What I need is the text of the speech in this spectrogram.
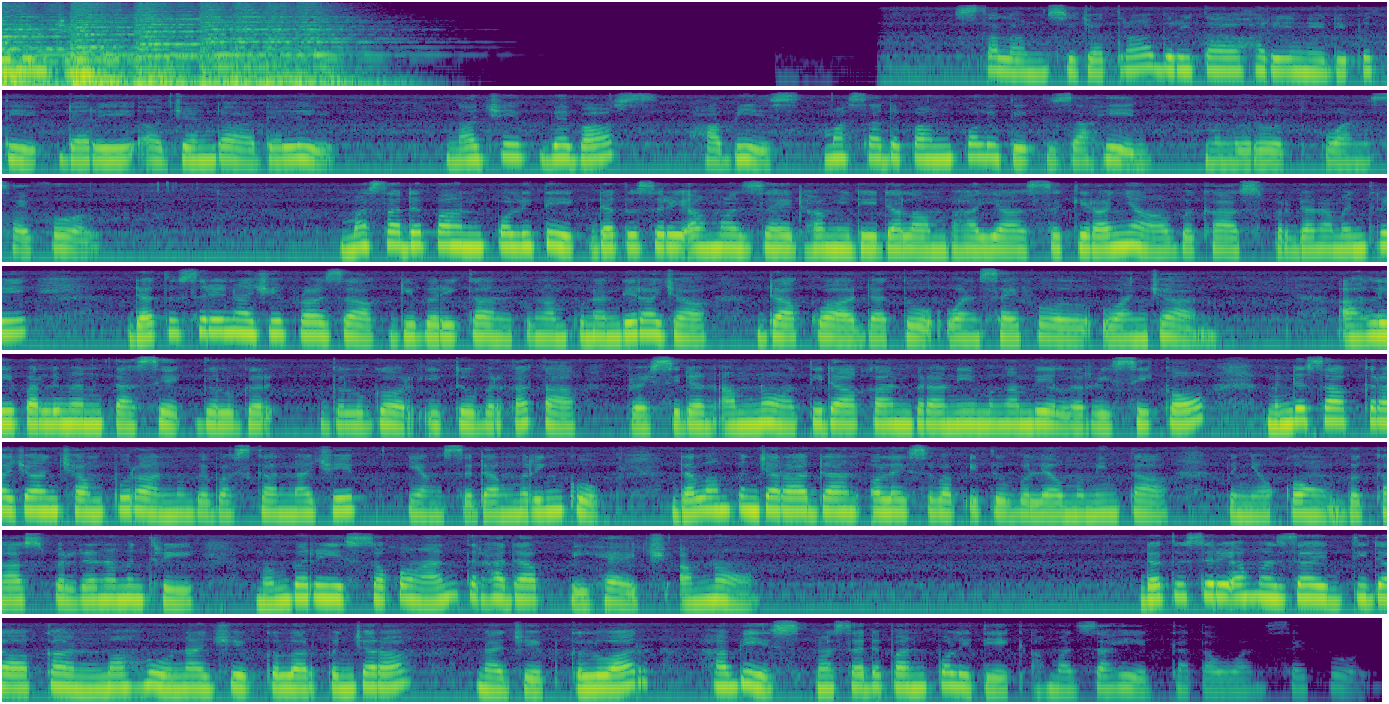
Audio Jungle. Salam sejahtera berita hari ini dipetik dari agenda Delhi. Najib bebas, habis masa depan politik Zahid menurut Wan Saiful. Masa depan politik Datuk Seri Ahmad Zahid Hamidi dalam bahaya sekiranya bekas Perdana Menteri Datuk Seri Najib Razak diberikan pengampunan diraja dakwa Datuk Wan Saiful Wan Jan. Ahli Parlimen Tasik Gelugor, Gelugor itu berkata Presiden AMNO tidak akan berani mengambil risiko mendesak kerajaan campuran membebaskan Najib yang sedang meringkuk dalam penjara dan oleh sebab itu beliau meminta penyokong bekas Perdana Menteri memberi sokongan terhadap PH AMNO. Datuk Seri Ahmad Zaid tidak akan mahu Najib keluar penjara. Najib keluar, habis masa depan politik Ahmad Zahid, kata Wan Saiful.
